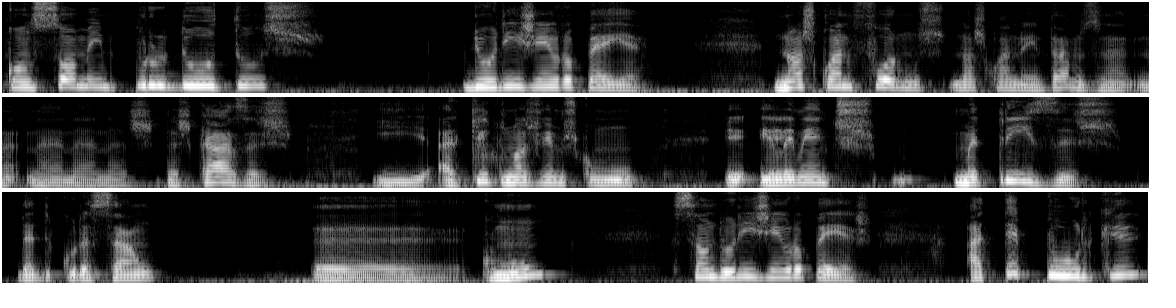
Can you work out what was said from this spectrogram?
consomem produtos de origem europeia. Nós quando formos, nós quando entramos na, na, na, nas, nas, casas e aquilo que nós vemos como eh, elementos matrizes da decoração uh, comum são de origem europeia. Até porque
